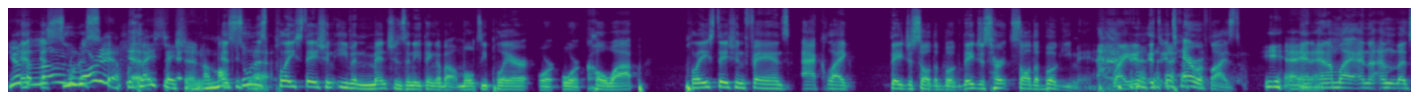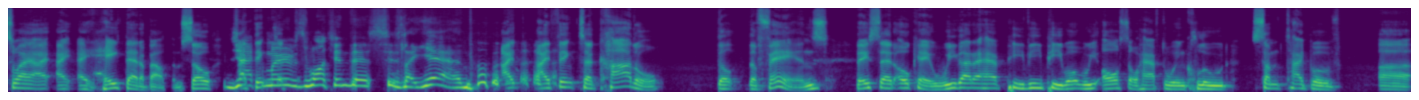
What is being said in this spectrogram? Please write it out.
You're the lone warrior for yeah. PlayStation as soon as PlayStation even mentions anything about multiplayer or or co-op, PlayStation fans act like they just saw the book. They just heard saw the boogeyman, right? It, it, it terrifies them, yeah, and yeah. and I'm like, and, and that's why I, I I hate that about them. So I Jack moves watching this. He's like, yeah. I I think to coddle the the fans, they said, okay, we got to have PvP, but we also have to include some type of uh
